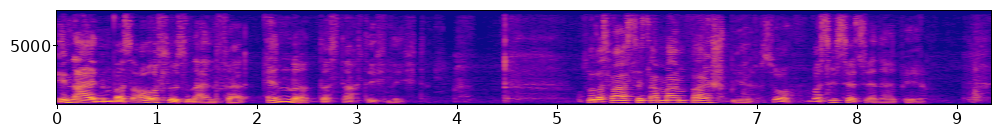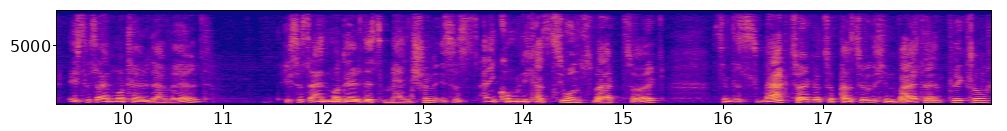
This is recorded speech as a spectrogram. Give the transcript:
in einem was auslöst und einen verändert, das dachte ich nicht. So, das war es jetzt an meinem Beispiel. So, was ist jetzt NLP? Ist es ein Modell der Welt? Ist es ein Modell des Menschen? Ist es ein Kommunikationswerkzeug? Sind es Werkzeuge zur persönlichen Weiterentwicklung?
